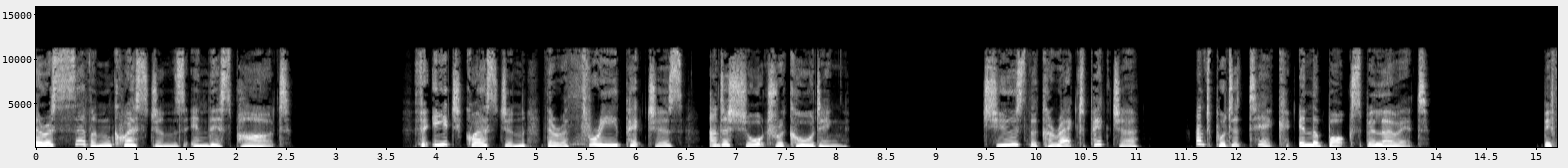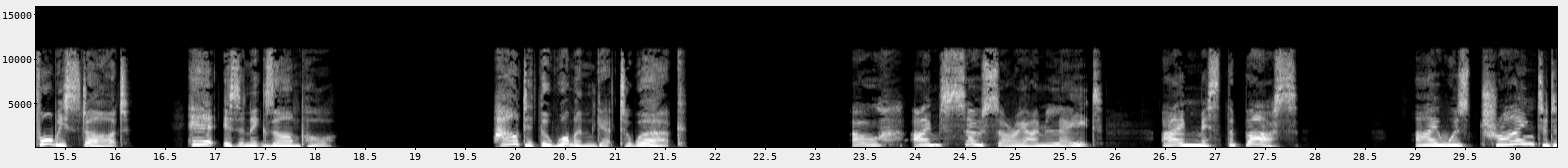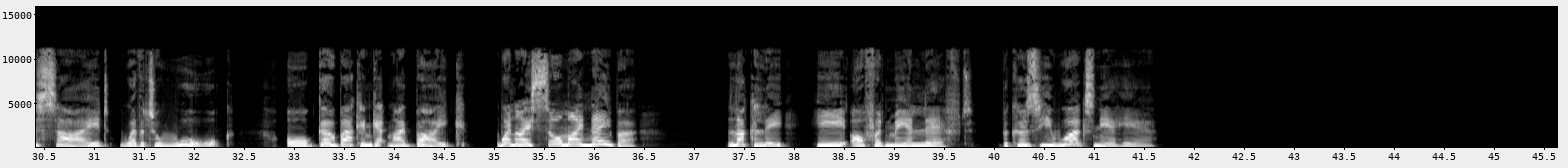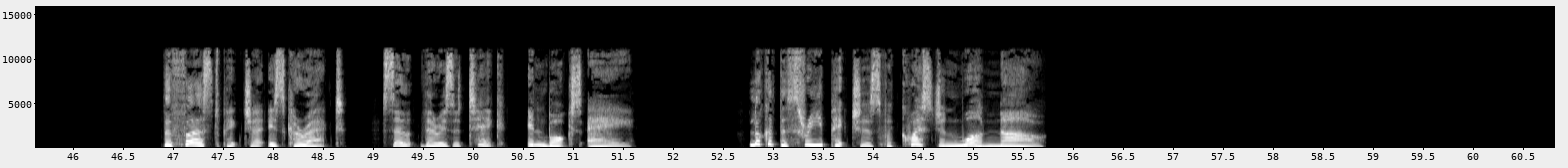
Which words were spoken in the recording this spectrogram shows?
There are seven questions in this part. For each question, there are three pictures and a short recording. Choose the correct picture and put a tick in the box below it. Before we start, here is an example. How did the woman get to work? Oh, I'm so sorry I'm late. I missed the bus. I was trying to decide whether to walk or go back and get my bike when I saw my neighbour. Luckily, he offered me a lift because he works near here. The first picture is correct, so there is a tick in box A. Look at the three pictures for question one now.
